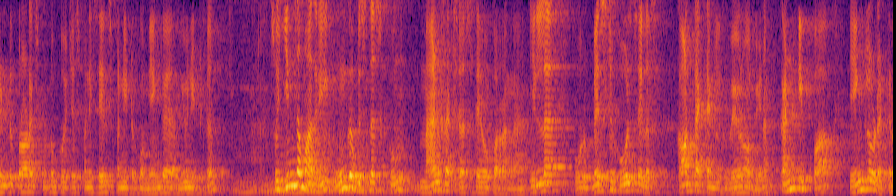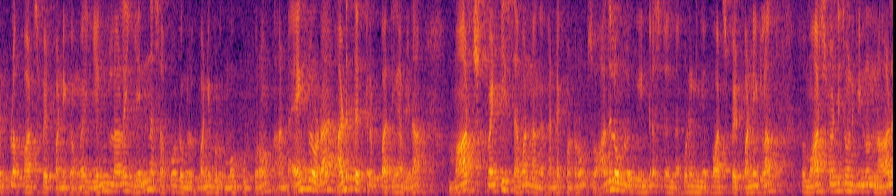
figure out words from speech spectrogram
ரெண்டு ப்ராடக்ட்ஸ் மட்டும் பர்ச்சேஸ் பண்ணி சேல்ஸ் பண்ணிட்டு இருக்கோம் எங்கள் யூனிட்டுக்கு ஸோ இந்த மாதிரி உங்கள் பிஸ்னஸ்க்கும் மேனுஃபேக்சரர்ஸ் தேவைப்படுறாங்க. இல்லை ஒரு பெஸ்ட் ஹோல்சேலர்ஸ் கான்டாக்ட் எங்களுக்கு வேணும் அப்படின்னா கண்டிப்பாக எங்களோட ட்ரிப்பில் பார்ட்டிசிபேட் பண்ணிக்கோங்க. எங்களால் என்ன சப்போர்ட் உங்களுக்கு பண்ணி கொடுக்குமோ கொடுக்குறோம். அண்ட் எங்களோட அடுத்த ட்ரிப் பார்த்தீங்க அப்படின்னா மார்ச் டுவெண்ட்டி செவன் நாங்கள் கண்டக்ட் பண்ணுறோம் ஸோ அதில் உங்களுக்கு இன்ட்ரெஸ்ட் இருந்தால் கூட நீங்கள் பார்ட்டிசிபேட் பண்ணிக்கலாம். ஸோ மார்ச் டுவெண்ட்டி செவனுக்கு இன்னும் நாலு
